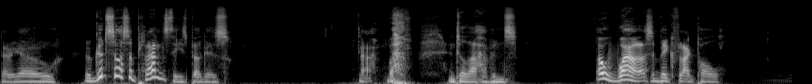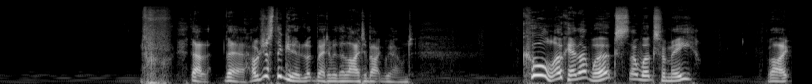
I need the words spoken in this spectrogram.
There we go. A good source of plants, these buggers. Ah, well, until that happens. Oh, wow, that's a big flagpole. there, there. I was just thinking it would look better with a lighter background. Cool, okay, that works. That works for me. Right.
